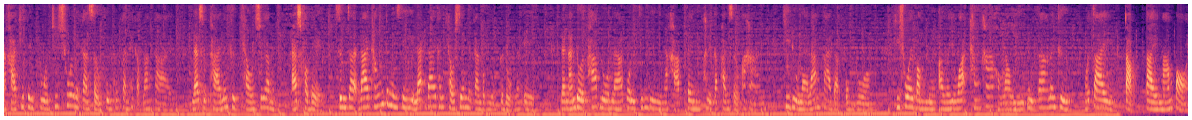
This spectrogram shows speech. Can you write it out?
นะคะที่เป็นตัวที่ช่วยในการเสริมภูมิคุ้มกันให้กับร่างกาย และสุดท้ายนั่นคือแคลเซียมแอสคอเบตซึ่งจะได้ทั้งวิตามินซีและได้ทั้งแคลเซียมในการบำรุงกระดูกนั่นเอง ดังนั้นโดยภาพรวมแล้วโ o ลิจินดีนะคะเป็นผลิตภัณฑ์เสริมอาหาร ที่ดูแลร่างกายแบบองค์รวม ที่ช่วยบำรุงอวัยวะทั้ง 5 ของเราหรืออูจ้างนั่นคือ หัวใจ ตับ ไต ม้ามปอด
